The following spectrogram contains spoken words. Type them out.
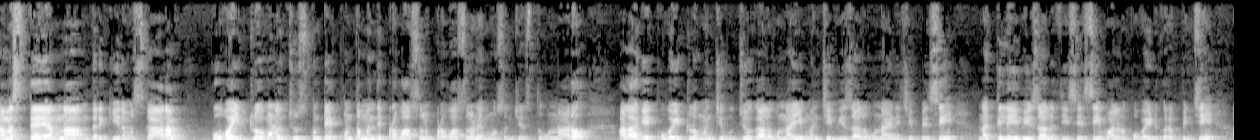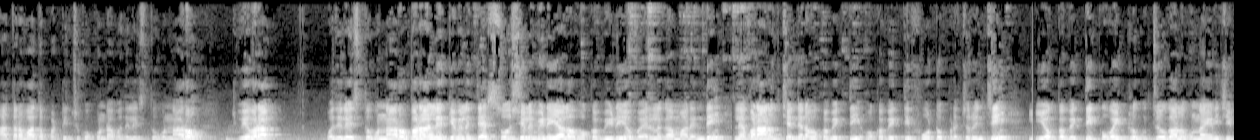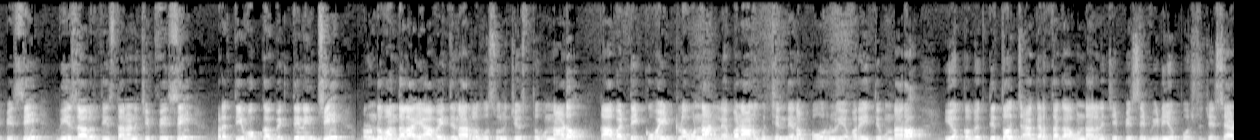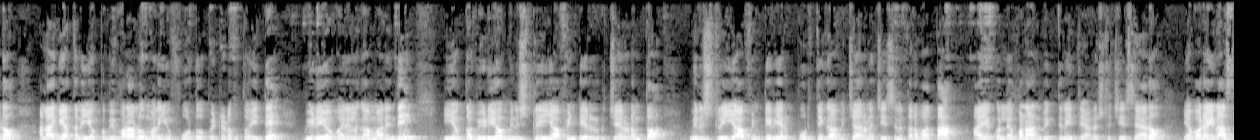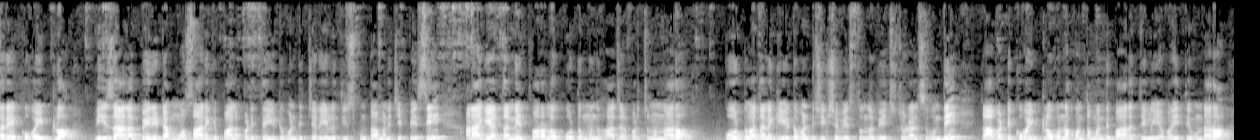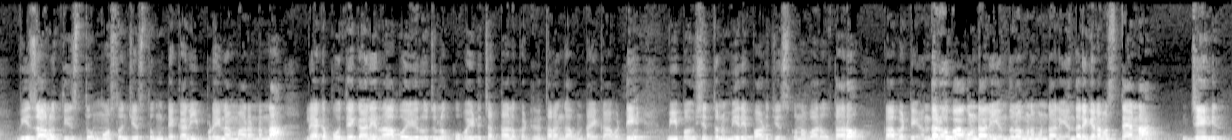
నమస్తే అన్న అందరికీ నమస్కారం. కువైట్లో మనం చూసుకుంటే కొంతమంది ప్రవాసులు ప్రవాసులనే మోసం చేస్తూ ఉన్నారు. అలాగే కువైట్లో మంచి ఉద్యోగాలు ఉన్నాయి మంచి వీసాలు ఉన్నాయని చెప్పేసి నకిలీ వీసాలు తీసేసి వాళ్ళను కువైట్కు రప్పించి ఆ తర్వాత పట్టించుకోకుండా వదిలేస్తూ ఉన్నారు. వివర వదిలేస్తూ ఉన్నారు. వివరాల్లోకి వెళితే సోషల్ మీడియాలో ఒక వీడియో వైరల్గా మారింది. లెబనాన్కు చెందిన ఒక వ్యక్తి ఒక వ్యక్తి ఫోటో ప్రచురించి ఈ యొక్క వ్యక్తి కువైట్లో ఉద్యోగాలు ఉన్నాయని చెప్పేసి వీసాలు తీస్తానని చెప్పేసి ప్రతి ఒక్క వ్యక్తి నుంచి రెండు వందల యాభై దినార్లు వసూలు చేస్తూ ఉన్నాడు. కాబట్టి కువైట్లో ఉన్న లెబనాన్కు చెందిన పౌరులు ఎవరైతే ఉన్నారో ఈ యొక్క వ్యక్తితో జాగ్రత్తగా ఉండాలని చెప్పేసి వీడియో పోస్ట్ చేశాడు. అలాగే అతని యొక్క వివరాలు మరియు ఫోటో పెట్టడంతో అయితే వీడియో వైరల్గా మారింది. ఈ యొక్క వీడియో మినిస్ట్రీ ఆఫ్ ఇంటీరియర్కు చేరడంతో మినిస్ట్రీ ఆఫ్ ఇంటీరియర్ పూర్తిగా విచారణ చేసిన తర్వాత ఆ యొక్క లెబనాన్ వ్యక్తిని అయితే అరెస్ట్ చేశారు. ఎవరైనా సరే కువైట్లో వీసాల పేరిట మోసానికి పాల్పడితే ఇటువంటి చర్యలు తీసుకుంటామని చెప్పేసి అలాగే అతన్ని త్వరలో కోర్టు ముందు హాజరుపరచనున్నారు. కోర్టు అతనికి ఎటువంటి శిక్ష వేస్తుందో వేచి చూడాల్సి ఉంది. కాబట్టి కువైట్లో ఉన్న కొంతమంది భారతీయులు ఎవరైతే ఉన్నారో వీసాలు తీస్తూ మోసం చేస్తూ ఉంటే కానీ ఇప్పుడైనా మారనన్నా లేకపోతే కానీ రాబోయే రోజుల్లో కువైట్ చట్టాలు కఠినతరంగా ఉంటాయి కాబట్టి మీ భవిష్యత్తును మీరే పాడు చేసుకున్న వారు అవుతారు కాబట్టి అందరూ బాగుండాలి ఎందులో మనం ఉండాలి. అందరికీ నమస్తే అన్న. జై హింద్.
